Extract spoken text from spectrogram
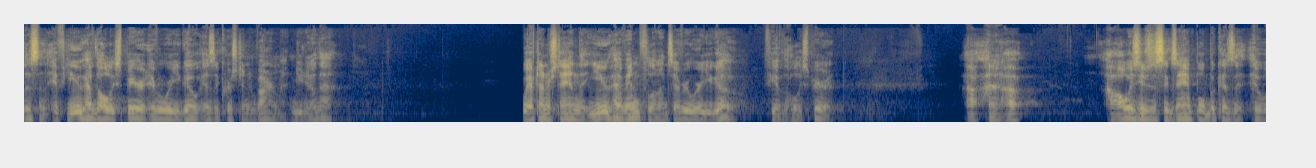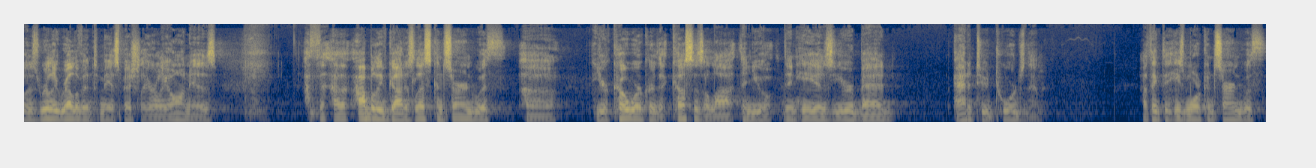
Listen, if you have the Holy Spirit, everywhere you go is a Christian environment. Do you know that? We have to understand that you have influence everywhere you go if you have the Holy Spirit. I, I, I always use this example because it, it, was really relevant to me, especially early on. Is I, th- I believe God is less concerned with uh, your coworker that cusses a lot than you than He is your bad attitude towards them. I think that he's more concerned with,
